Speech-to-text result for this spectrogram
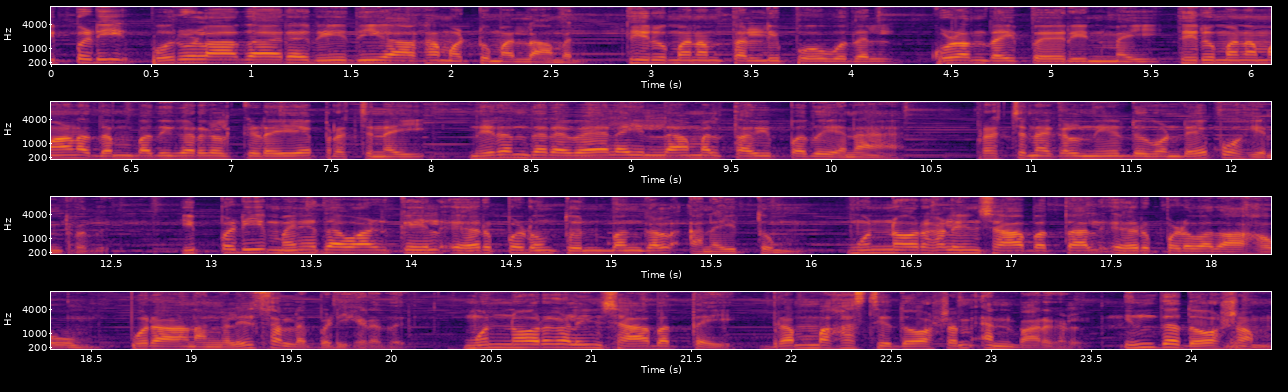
இப்படி பொருளாதார ரீதியாக மட்டுமல்லாமல் திருமணம் தள்ளி போவுதல் குழந்தை பேரின்மை திருமணமான தம்பதிகர்களுக்கிடையே பிரச்சனை நிரந்தர வேலை இல்லாமல் தவிப்பது என பிரச்சனைகள் நீண்டு கொண்டே போகின்றது. இப்படி மனித வாழ்க்கையில் ஏற்படும் துன்பங்கள் அனைத்தும் முன்னோர்களின் சாபத்தால் ஏற்படுவதாகவும் புராணங்களில் சொல்லப்படுகிறது. முன்னோர்களின் சாபத்தை பிரம்மஹஸ்தி தோஷம் என்பார்கள். இந்த தோஷம்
